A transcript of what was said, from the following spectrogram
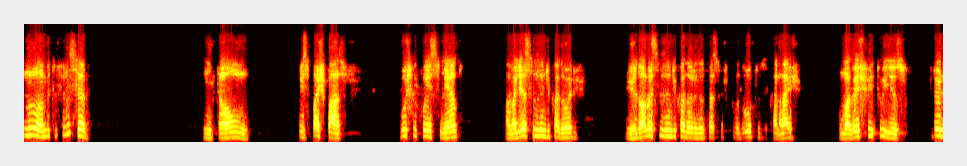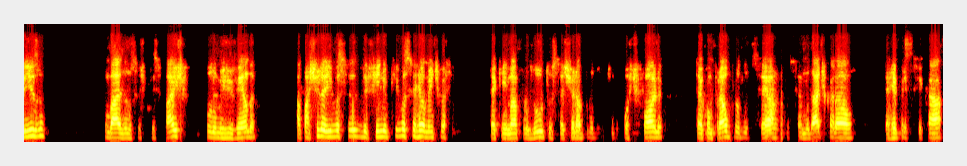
no âmbito financeiro. Então, principais passos: busca conhecimento, avalia seus indicadores, desdobra esses indicadores até seus produtos e canais. Uma vez feito isso, prioriza com base nos seus principais volumes de venda. A partir daí, você define o que você realmente vai fazer. Se é queimar produtos, se é tirar produto do portfólio, se é comprar o produto certo, se é mudar de canal, se é reprecificar.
